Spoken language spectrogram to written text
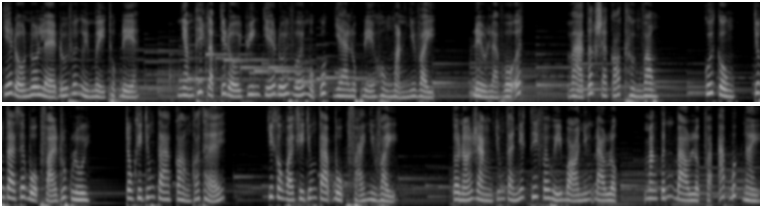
chế độ nô lệ đối với người Mỹ thuộc địa nhằm thiết lập chế độ chuyên chế đối với một quốc gia lục địa hùng mạnh như vậy đều là vô ích và tất sẽ có thương vong. Cuối cùng, chúng ta sẽ buộc phải rút lui, trong khi chúng ta còn có thể, chứ không phải khi chúng ta buộc phải như vậy. Tôi nói rằng chúng ta nhất thiết phải hủy bỏ những đạo luật mang tính bạo lực và áp bức này.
